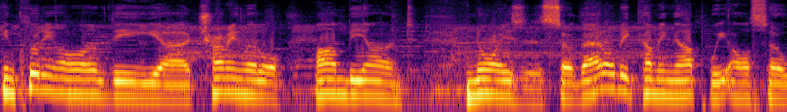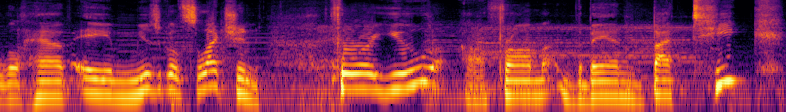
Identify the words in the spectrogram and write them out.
including all of the uh, charming little ambient noises. So that'll be coming up. We also will have a musical selection for you uh, from the band Batik.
